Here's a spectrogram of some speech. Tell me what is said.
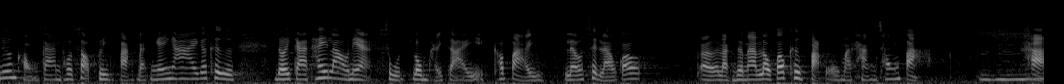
เรื่องของการทดสอบกลิ่นปากแบบง่าย ๆ ก็คือ โดยการให้เราเนี่ยสูดลมหายใจเข้าไป แล้วเสร็จแล้วก็หลังจากนั้นเราก็คือเป่าออกมาทางช่องปาก ค่ะ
